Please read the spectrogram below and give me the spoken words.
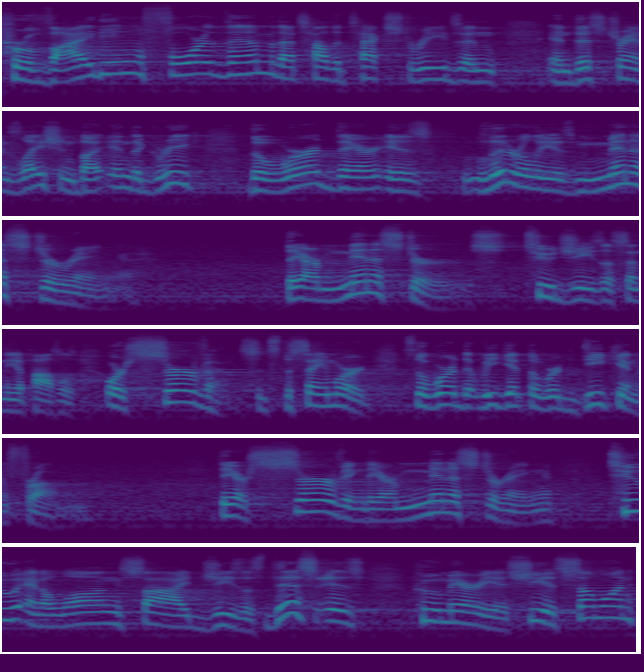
providing for them. That's how the text reads in, in this translation. But in the Greek, the word there is literally is ministering. They are ministers to Jesus and the apostles, or servants. It's the same word. It's the word that we get the word deacon from. They are serving, they are ministering to and alongside Jesus. This is who Mary is. She is someone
